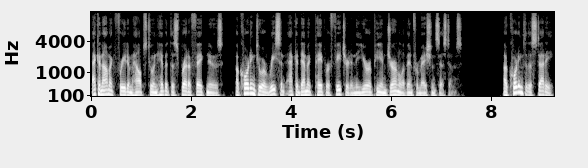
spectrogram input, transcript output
Economic freedom helps to inhibit the spread of fake news, according to a recent academic paper featured in the European Journal of Information Systems. According to the study,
